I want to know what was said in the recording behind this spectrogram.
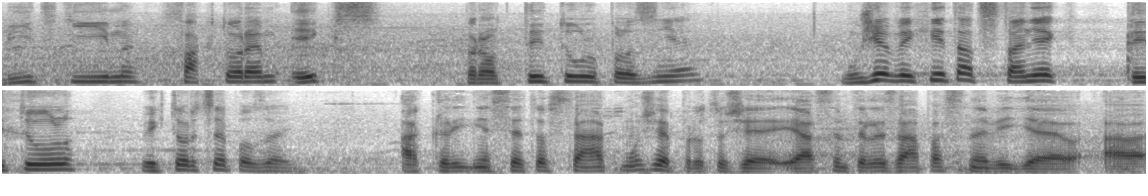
být tím faktorem X pro titul Plzně? Může vychytat Staněk titul Viktorce Plzeň? A klidně se to stát může, protože já jsem tenhle zápas neviděl a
